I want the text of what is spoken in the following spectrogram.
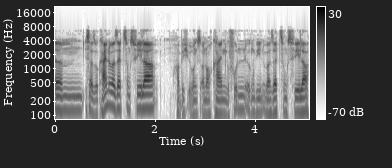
Ähm, ist also kein Übersetzungsfehler, habe ich übrigens auch noch keinen gefunden, irgendwie ein Übersetzungsfehler.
